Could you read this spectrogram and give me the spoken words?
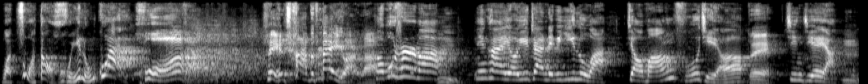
我坐到回龙观。嚯，这也差得太远了。可不是吗？嗯，您看有一站这个一路啊，叫王府井，对，金街呀，嗯，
